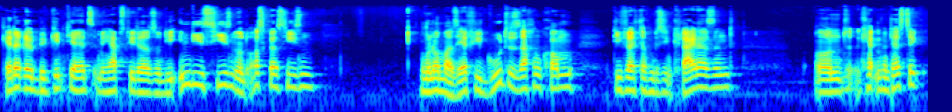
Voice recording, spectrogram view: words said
Generell beginnt ja jetzt im Herbst wieder so die Indie-Season und Oscar-Season, wo nochmal sehr viele gute Sachen kommen, die vielleicht auch ein bisschen kleiner sind. Und Captain Fantastic,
